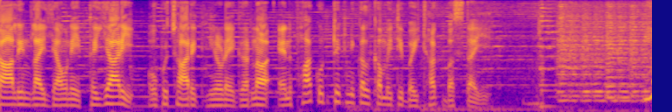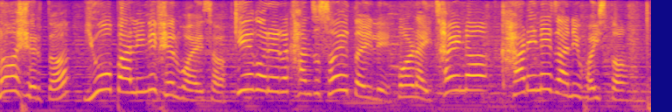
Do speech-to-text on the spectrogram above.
कालिनलाई ल्याउने तयारी औपचारिक निर्णय गर्न एन्फाको टेक्निकल कमिटी बैठक बस्दै। ल त यो पालि नै फेल भएछ। के गरेर खान्छ सय तैले? पढाइ छैन खाडी नै जाने भइस् त।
